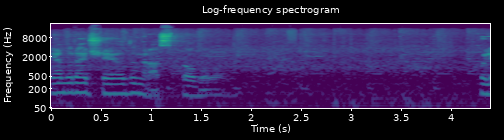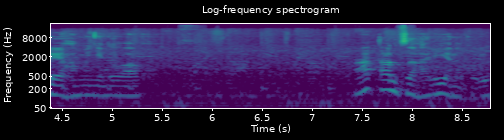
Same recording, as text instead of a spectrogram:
Я, до речі, один раз спробував. Колега мені давав. А так взагалі я не курю.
